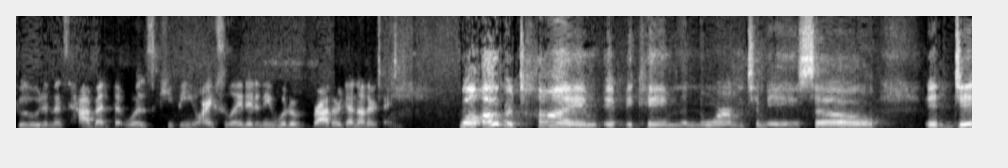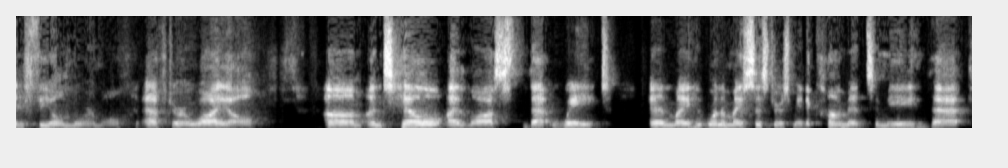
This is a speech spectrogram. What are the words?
food and this habit that was keeping you isolated and you would have rather done other things? Well over time it became the norm to me so it did feel normal after a while um, until i lost that weight. And my one of my sisters made a comment to me that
